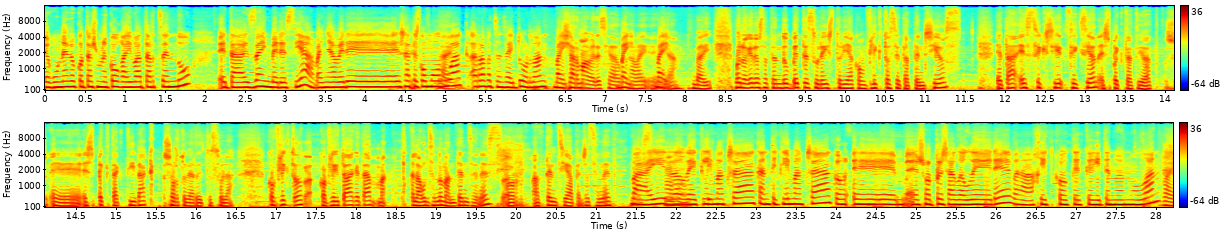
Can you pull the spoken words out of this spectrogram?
egunerokotasuneko gai bat hartzen du, eta ez da berezia, baina bere esateko moduak bai. arrapatzen zaitu, orduan, bai. Xarma berezia bai, bai, bai. bai. Bueno, gero esaten du, bete zure historia konfliktoz eta tensioz, eta ez fikzion espektatibak, eh, espektatibak sortu behar dituzula. Konflikto, konfliktoak eta laguntzen du mantentzen, ez? Hor, atentzioa pentsatzen dut. Bai, daude klimaksak, antiklimaksak, e, sorpresak daude ere, ba, Hitchcock egiten duen moduan. Bai,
